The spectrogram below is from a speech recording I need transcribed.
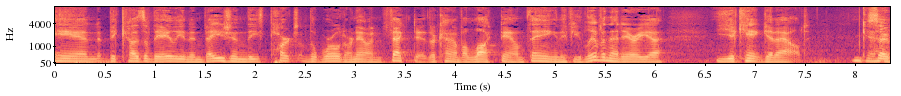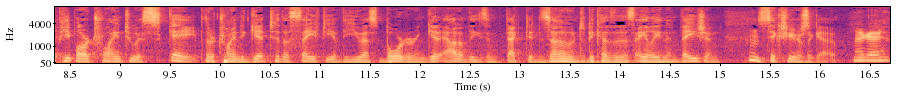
and because of the alien invasion, these parts of the world are now infected. They're kind of a lockdown thing, and if you live in that area, you can't get out. Okay. So people are trying to escape. They're trying to get to the safety of the U.S. border and get out of these infected zones because of this alien invasion Hmm. six years ago. Okay.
